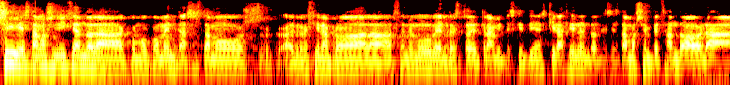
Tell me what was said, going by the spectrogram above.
Sí, estamos iniciando la, como comentas, estamos recién aprobada la CNMV, el resto de trámites que tienes que ir haciendo, entonces estamos empezando ahora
